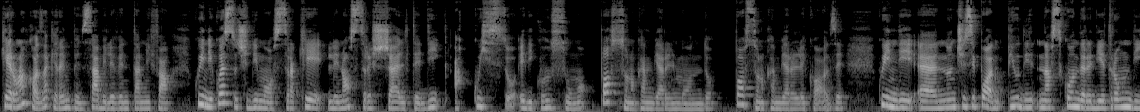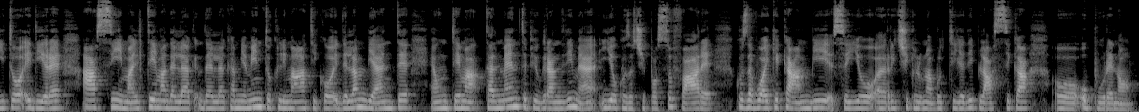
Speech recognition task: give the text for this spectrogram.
che era una cosa che era impensabile vent'anni fa. Quindi questo ci dimostra che le nostre scelte di acquisto e di consumo possono cambiare il mondo, possono cambiare le cose. Quindi eh, non ci si può più di nascondere dietro un dito e dire ah sì, ma il tema del, del, cambiamento climatico e dell'ambiente è un tema talmente più grande di me, io cosa ci posso fare? Cosa vuoi che cambi se io eh, riciclo una bottiglia di plastica o, oppure no?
